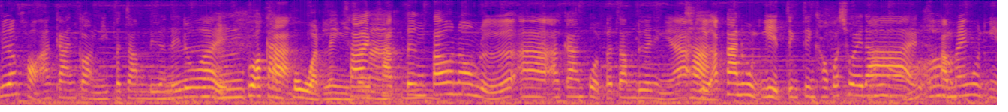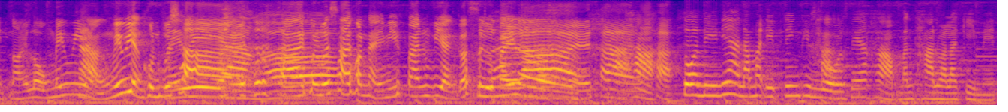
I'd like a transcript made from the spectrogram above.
เรื่องของอาการก่อนมีประจำเดือนได้ด้วยอืมพวกอาการค่ะ ปวดอะไรอย่างงี้ใช่ใช่ไหมครับตึงเต้านมหรืออาอาการปวดประจำเดือนอย่างเงี้ยค่ะหรืออาการหงุดหงิดจริง ๆเขาก็ช่วยได้อ๋อทำให้หงุดหงิดน้อยลงไม่เหวี่ยง ไม่เหวี่ยงคุณผู้ชาไม่ยเหวี่ยงใช่อ๋อคุณผู้ชายคนไหนมีแฟนเหวี่ยงก็ซื้อให้ซื้อให้ได้เลยใช่ค่ะ ค่ะ ตัวนี้เนี่ยน้ำมันอิฟฟิ้งพิมค่ะโรสเนี่ยค่ะ มันทานวันละกี่เม็ด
